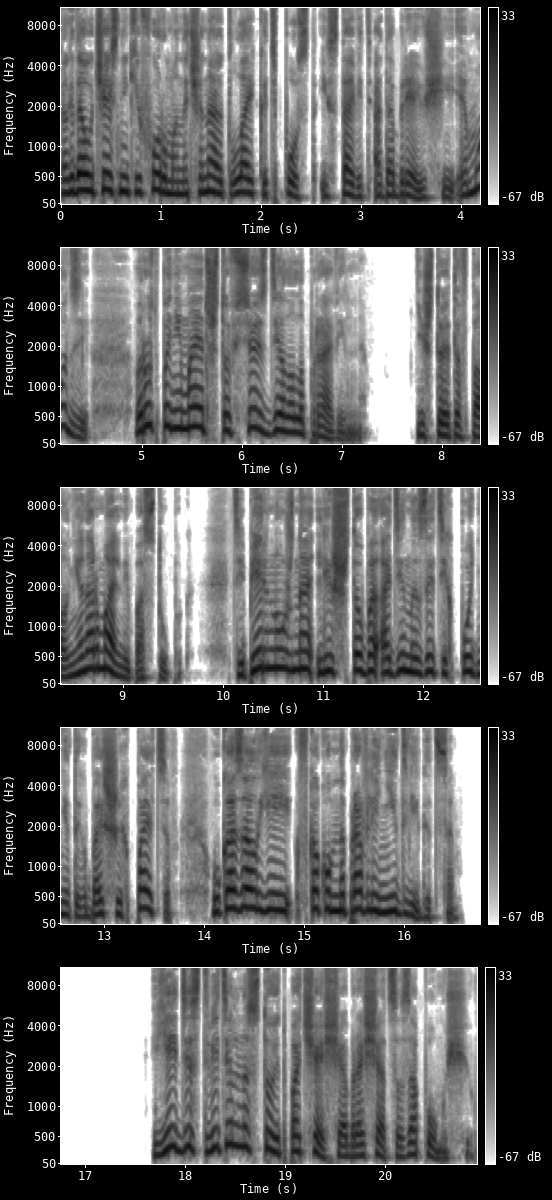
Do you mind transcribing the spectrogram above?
Когда участники форума начинают лайкать пост и ставить одобряющие эмодзи, Рут понимает, что все сделала правильно и что это вполне нормальный поступок. Теперь нужно лишь, чтобы один из этих поднятых больших пальцев указал ей, в каком направлении двигаться. Ей действительно стоит почаще обращаться за помощью.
